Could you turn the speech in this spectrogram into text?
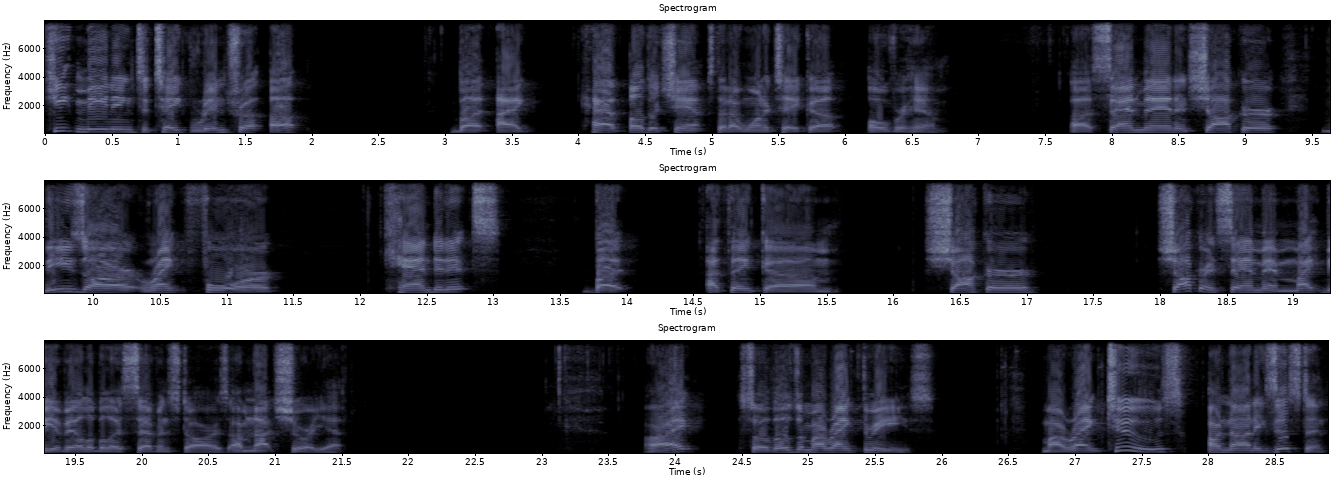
keep meaning to take Rintrah up, but I have other champs that I want to take up over him. Uh, Sandman and Shocker, these are rank four candidates, but I think um, Shocker, Shocker and Sandman might be available as seven stars. I'm not sure yet. All right, so those are my rank threes. My rank twos are non existent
